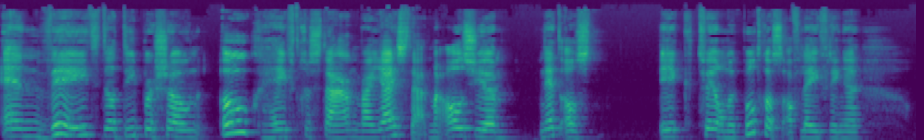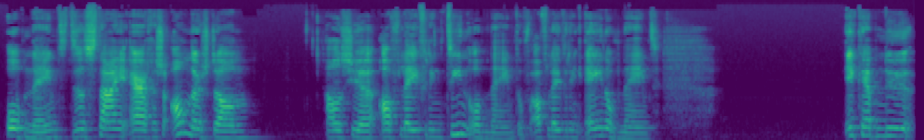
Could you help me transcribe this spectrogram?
En weet dat die persoon ook heeft gestaan waar jij staat. Maar als je, net als ik, 200 podcastafleveringen opneemt, dan sta je ergens anders dan als je aflevering 10 opneemt of aflevering 1 opneemt. Ik heb nu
